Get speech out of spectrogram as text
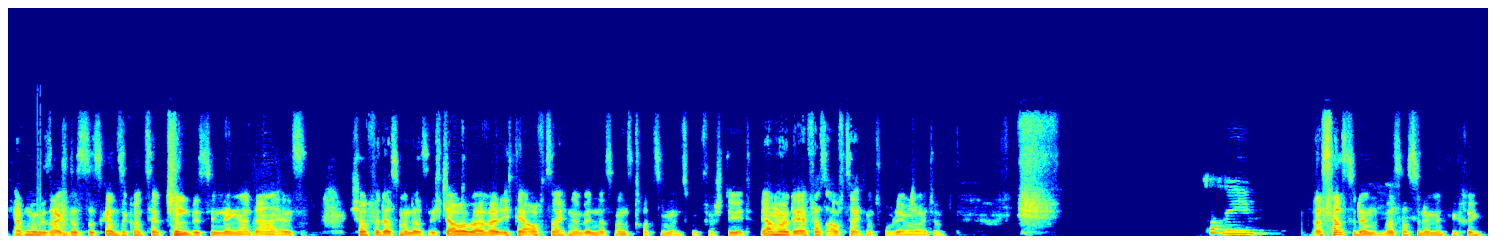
Ich habe nur gesagt, dass das ganze Konzept schon ein bisschen länger da ist. Ich hoffe, dass man das, ich glaube aber, weil ich der Aufzeichner bin, dass man es trotzdem ganz gut versteht. Wir haben heute etwas Aufzeichnungsprobleme, Leute. Sorry. Was hast du denn, was hast du denn mitgekriegt?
